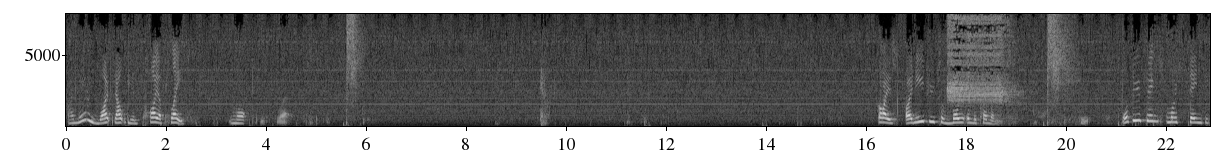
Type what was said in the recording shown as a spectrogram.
I nearly wiped out the entire place. Not to swear. Guys, I need you to vote in the comments. What do you think's the most dangerous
